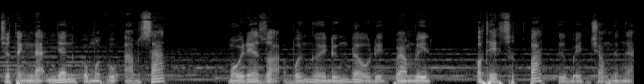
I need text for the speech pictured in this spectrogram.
trở thành nạn nhân của một vụ ám sát. Mối đe dọa với người đứng đầu Điện Kremlin có thể xuất phát từ bên trong nước Nga.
